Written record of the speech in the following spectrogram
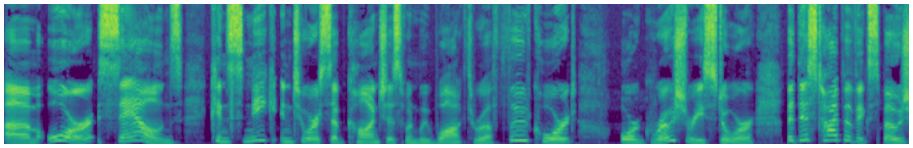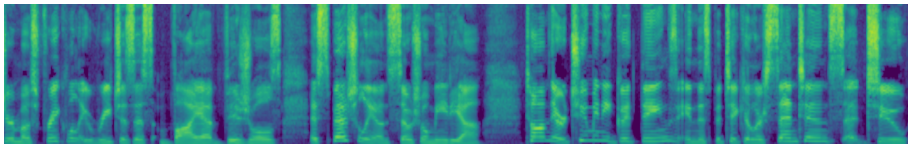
Um, or sounds can sneak into our subconscious when we walk through a food court or grocery store, but this type of exposure most frequently reaches us via visuals, especially on social media. Tom, there are too many good things in this particular sentence uh, to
